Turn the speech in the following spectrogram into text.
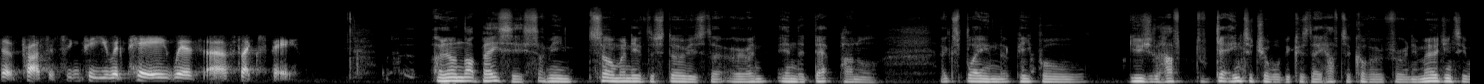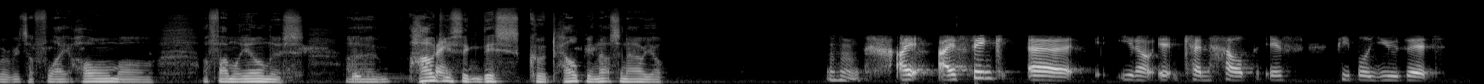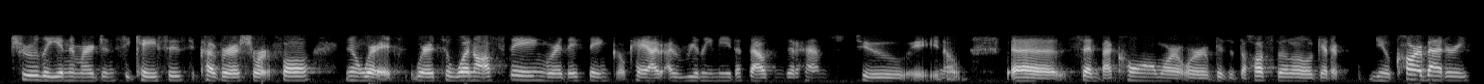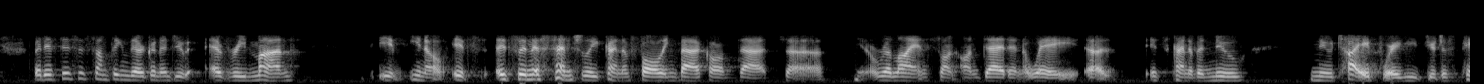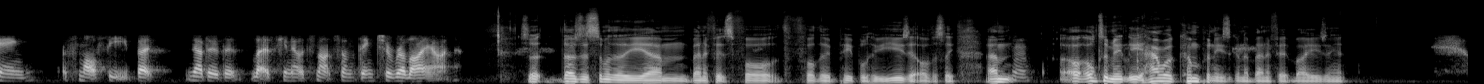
the processing fee you would pay with uh, FlexPay. And on that basis, I mean, so many of the stories that are in, in the debt panel explain that people usually have to get into trouble because they have to cover for an emergency, whether it's a flight home or a family illness. Um, how right. do you think this could help in that scenario? Mm-hmm. I I think uh, you know it can help if people use it truly in emergency cases to cover a shortfall. You know where it's where it's a one-off thing where they think, okay, I, I really need a thousand dirhams to you know uh, send back home or, or visit the hospital get a new car battery. But if this is something they're going to do every month, it, you know, it's it's an essentially kind of falling back on that uh, you know reliance on on debt in a way. Uh, it's kind of a new new type where you, you're just paying a small fee, but nevertheless, you know, it's not something to rely on. So those are some of the um, benefits for for the people who use it. Obviously, um, mm-hmm ultimately, how are companies going to benefit by using it?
